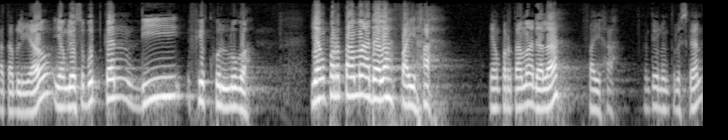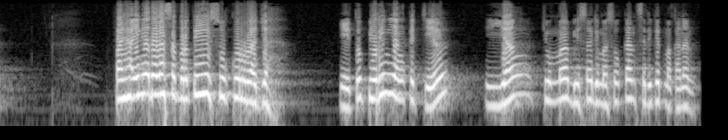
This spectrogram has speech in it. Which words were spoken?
Kata beliau, yang beliau sebutkan di fiqhul lughah. Yang pertama adalah faihah. Yang pertama adalah faihah. Nanti ulun tuliskan. Faihah ini adalah seperti sukur rajah, yaitu piring yang kecil yang cuma bisa dimasukkan sedikit makanan.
